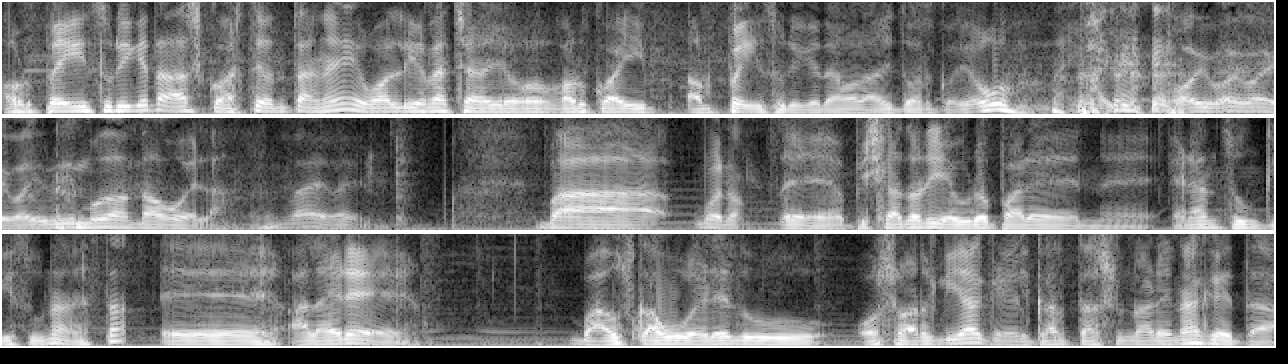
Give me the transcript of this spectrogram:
aurpegi zuriketa asko aste honetan, eh? Igual irratxa jo gaurko ahi aurpegi zuriketa gola ditu harko dugu. Bai, bai, bai, bai, bai, bai, modan dagoela. bai, bai. Ba, bueno, eh, pixkat hori Europaren eh, erantzunkizuna, ezta? Eh, ala ere, ba, euskagu eredu oso argiak, elkartasunarenak eta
